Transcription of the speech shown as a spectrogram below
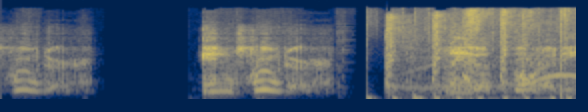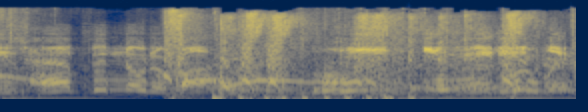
Intruder! Intruder! The authorities have been notified. Leave immediately.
